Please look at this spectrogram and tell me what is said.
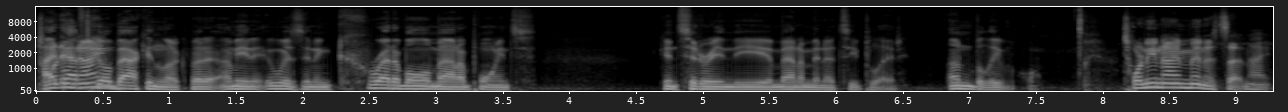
29? I'd have to go back and look, but I mean, it was an incredible amount of points considering the amount of minutes he played. Unbelievable. 29 minutes that night.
